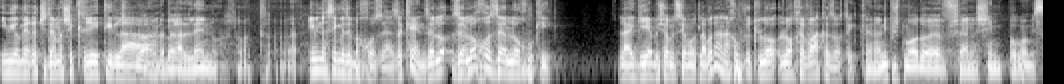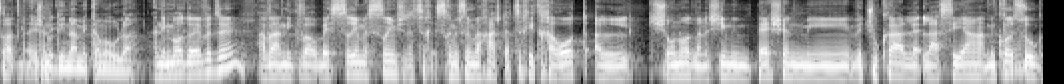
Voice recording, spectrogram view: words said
אם היא אומרת שזה מה שקריטי ל... לא, אני מדבר עלינו, זאת אומרת, אם נשים את זה בחוזה, אז כן, זה לא, זה לא חוזה לא חוקי. להגיע בשעות מסוימות לעבודה, אנחנו פשוט לא לא חברה כזאת. כן, אני פשוט מאוד אוהב שאנשים פה במשרד, יש פה דינמיקה מעולה. אני מאוד אוהב את זה, אבל אני כבר ב-2020, שאתה צריך, 2021, שאתה צריך להתחרות על כישרונות ואנשים עם פשן ותשוקה לעשייה מכל סוג,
